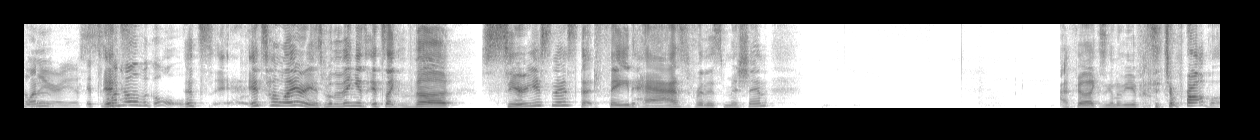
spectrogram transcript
One- Hilarious. It's, It's- one hell of a goal. it's it's hilarious. But the thing is, it's like the seriousness that Fade has for this mission. I feel like it's gonna be a potential problem.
